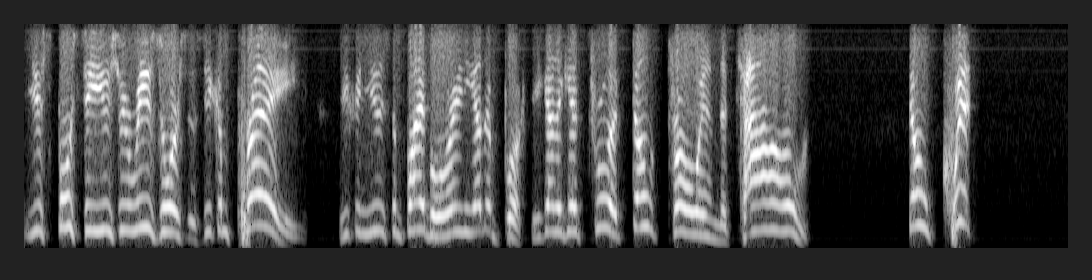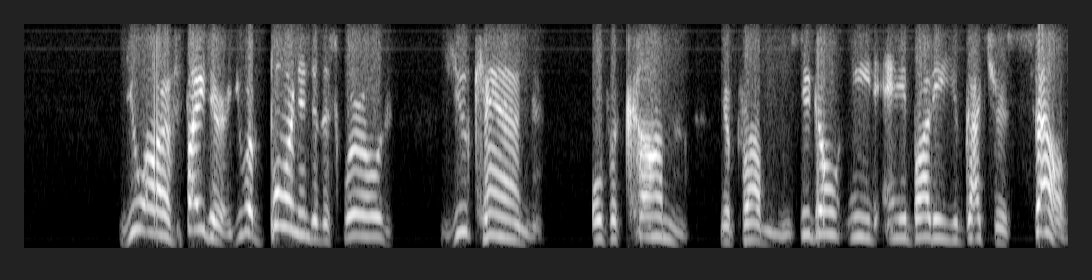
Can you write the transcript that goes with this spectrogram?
You're supposed to use your resources. You can pray. You can use the Bible or any other book. You got to get through it. Don't throw in the towel. Don't quit. You are a fighter. You were born into this world. You can overcome your problems. You don't need anybody. You got yourself.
